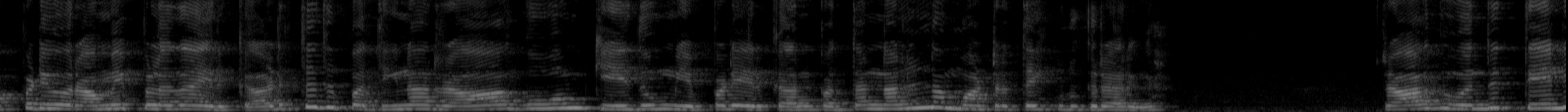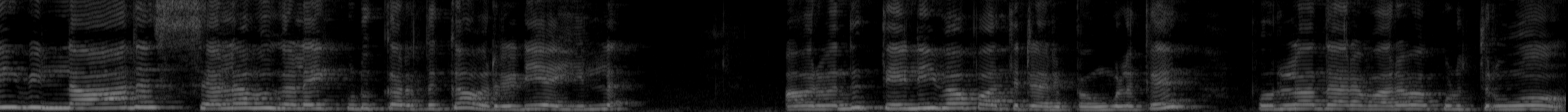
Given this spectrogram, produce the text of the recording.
அப்படி ஒரு அமைப்பில் தான் இருக்குது அடுத்தது பார்த்திங்கன்னா ராகுவும் கேதுவும் எப்படி இருக்காருன்னு பார்த்தா நல்ல மாற்றத்தை கொடுக்குறாருங்க. ராகு வந்து தெளிவில்லாத செலவுகளை கொடுக்கறதுக்கு அவர் ரெடியாக இல்லை. அவர் வந்து தெளிவாக பார்த்துட்டார் இப்போ உங்களுக்கு பொருளாதார வரவை கொடுத்துருவோம்.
